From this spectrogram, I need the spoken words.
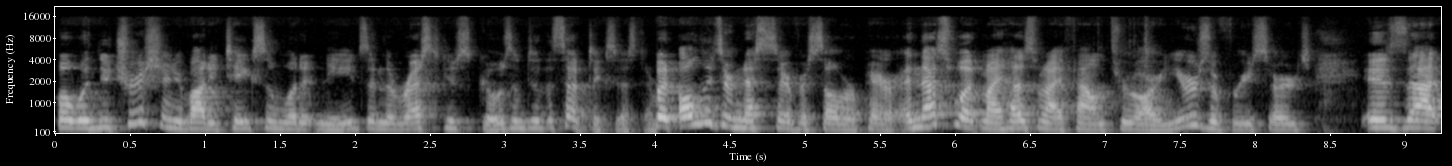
But with nutrition, your body takes in what it needs and the rest just goes into the septic system. But all these are necessary for cell repair. And that's what my husband and I found through our years of research is that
